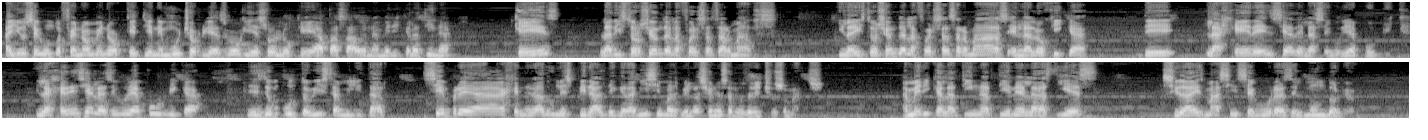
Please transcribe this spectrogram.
Hay un segundo fenómeno que tiene mucho riesgo y eso es lo que ha pasado en América Latina, que es la distorsión de las Fuerzas Armadas. Y la distorsión de las Fuerzas Armadas en la lógica de la gerencia de la seguridad pública. Y la gerencia de la seguridad pública, desde un punto de vista militar, siempre ha generado una espiral de gravísimas violaciones a los derechos humanos. América Latina tiene las 10 ciudades más inseguras del mundo, León.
